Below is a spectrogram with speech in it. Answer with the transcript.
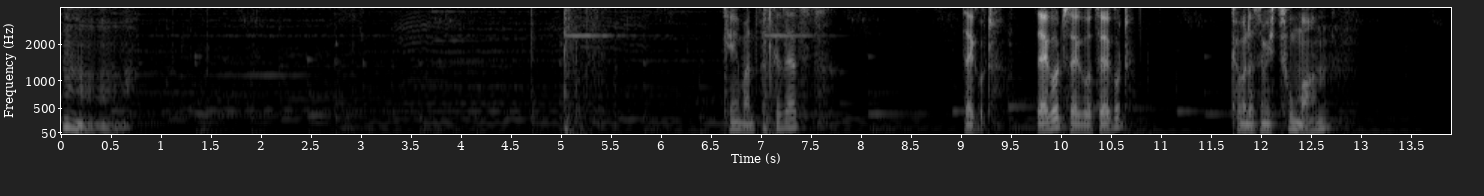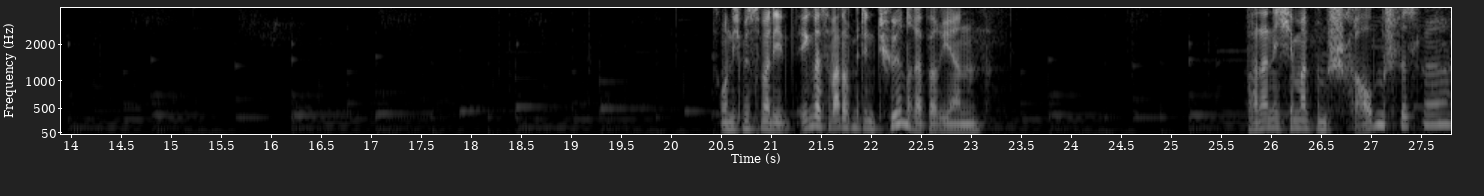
Hm. Okay, Wand wird gesetzt. Sehr gut. Sehr gut, sehr gut, sehr gut. Können wir das nämlich zumachen. Und ich müsste mal die... Irgendwas war doch mit den Türen reparieren. War da nicht jemand mit dem Schraubenschlüssel?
